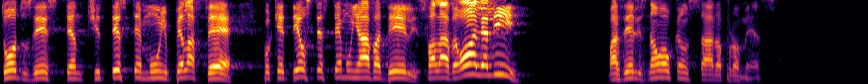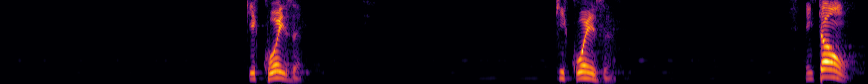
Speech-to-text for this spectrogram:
Todos esses tendo tido testemunho pela fé, porque Deus testemunhava deles, falava: Olha ali! Mas eles não alcançaram a promessa. Que coisa! Que coisa! Então,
